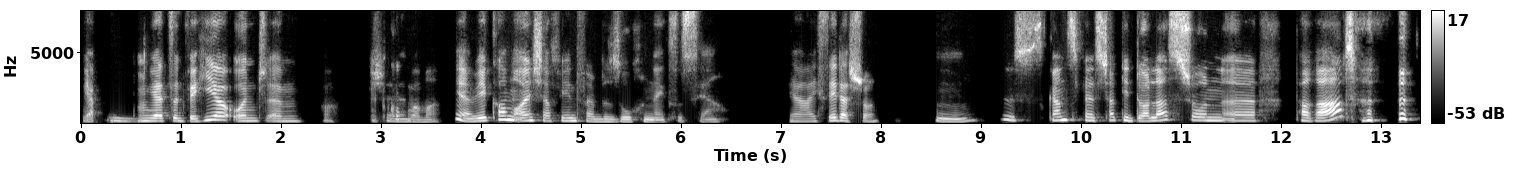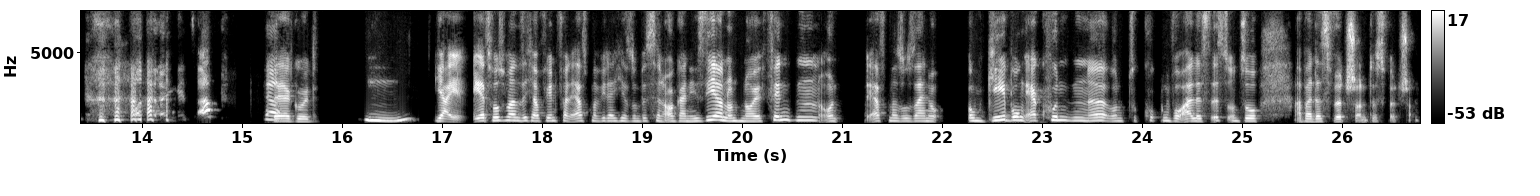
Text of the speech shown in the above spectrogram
Ja. Hm. Und jetzt sind wir hier und ähm, oh, jetzt gucken wir mal. Ja, wir kommen euch auf jeden Fall besuchen nächstes Jahr. Ja, ich sehe das schon. Hm. Ist ganz fest. Ich habe die Dollars schon äh, parat. Und dann geht's ab. Ja. Sehr gut. Mhm. ja, jetzt muss man sich auf jeden Fall erstmal wieder hier so ein bisschen organisieren und neu finden und erstmal so seine Umgebung erkunden, ne, und zu gucken, wo alles ist und so. Aber das wird schon, das wird schon.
